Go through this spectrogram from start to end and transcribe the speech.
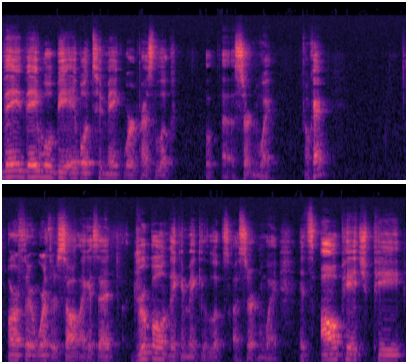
they they will be able to make WordPress look uh, a certain way. Okay? Or if they're worth their salt, like I said, Drupal, they can make it look a certain way. It's all PHP,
